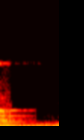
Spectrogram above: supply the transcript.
you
